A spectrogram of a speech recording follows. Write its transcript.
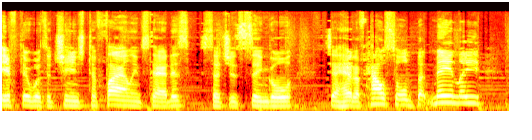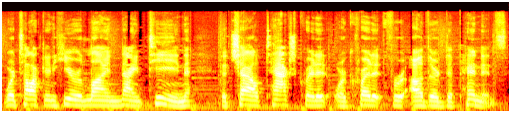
if there was a change to filing status, such as single to head of household, but mainly we're talking here line 19, the child tax credit or credit for other dependents.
